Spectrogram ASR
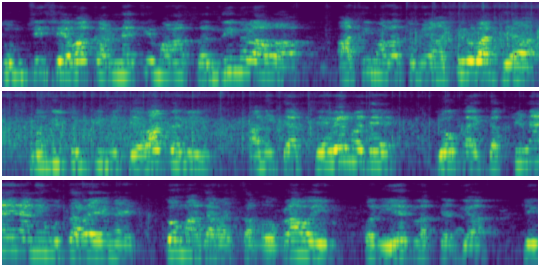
तुमची सेवा करण्याची मला संधी मिळावा अशी मला तुम्ही आशीर्वाद द्या. म्हणजे तुमची मी सेवा करीन. आणि त्या सेवेमध्ये जो काही दक्षिणायन आणि उतरायण आहे तो माझा रस्ता मोकळा होईल. पण एक लक्षात घ्या की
